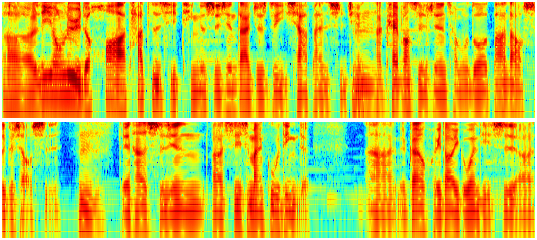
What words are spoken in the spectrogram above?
呃，利用率的话，他自己停的时间大概就是自己下班时间，他、嗯、开放时间差不多八到十个小时。嗯，对，他的时间呃其实际是蛮固定的。啊、呃，你刚刚回到一个问题是呃，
